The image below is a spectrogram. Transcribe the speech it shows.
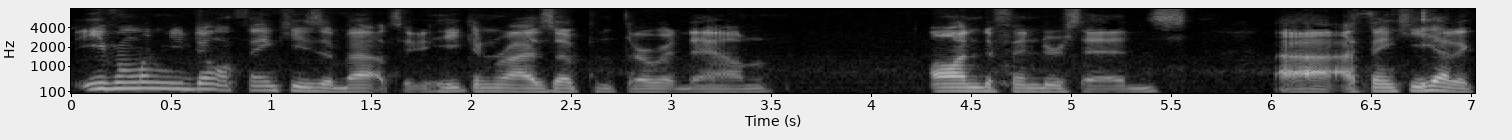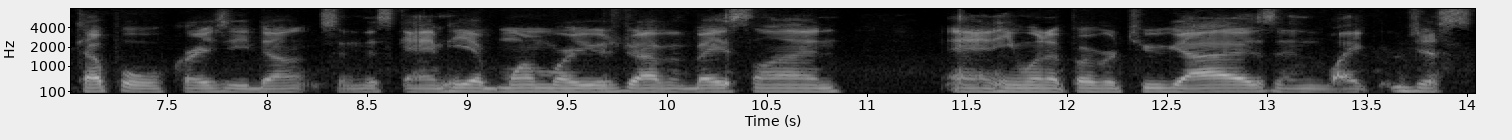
even when you don't think he's about to, he can rise up and throw it down on defenders' heads. Uh, I think he had a couple crazy dunks in this game. He had one where he was driving baseline and he went up over two guys and like just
